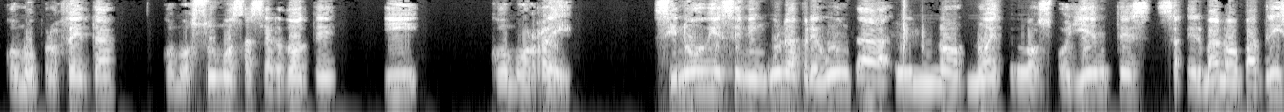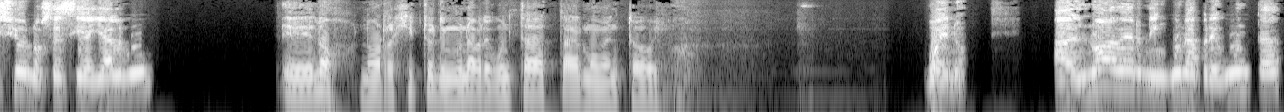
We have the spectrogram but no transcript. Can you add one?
como profeta, como sumo sacerdote y como rey. Si no hubiese ninguna pregunta en nuestros oyentes, hermano Patricio, no sé si hay algo. Eh, no, no registro ninguna pregunta hasta el momento hoy. Bueno, Al no haber ninguna pregunta,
